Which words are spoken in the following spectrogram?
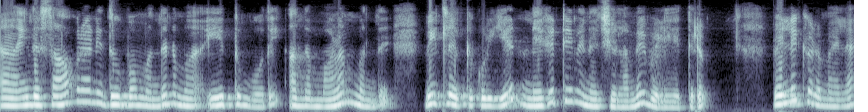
இந்த சாம்பிராணி தூபம் வந்து நம்ம ஏற்றும் போதே அந்த மனம் வந்து வீட்டில் இருக்கக்கூடிய நெகட்டிவ் எனர்ஜி எல்லாமே வெளியேற்றிடும் வெள்ளிக்கிழமையில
